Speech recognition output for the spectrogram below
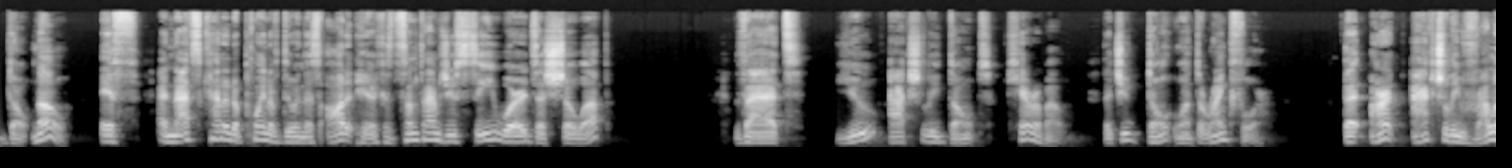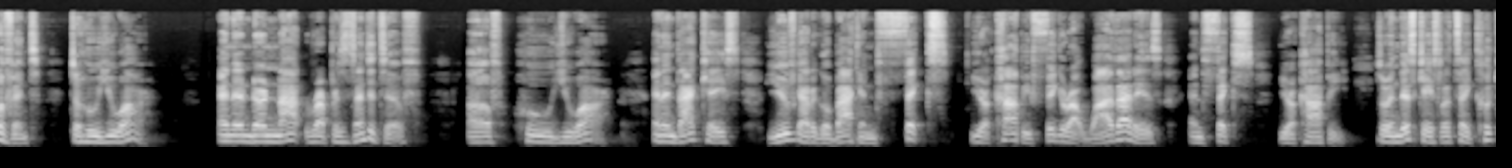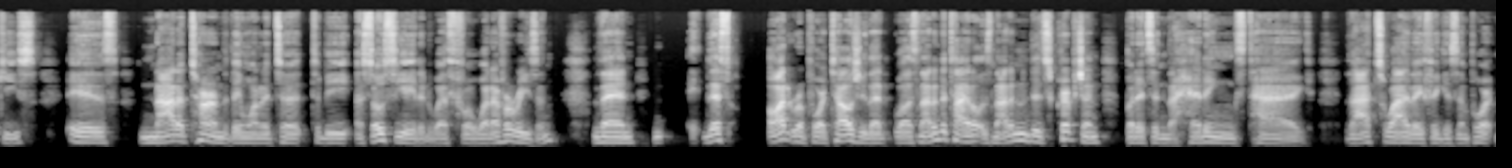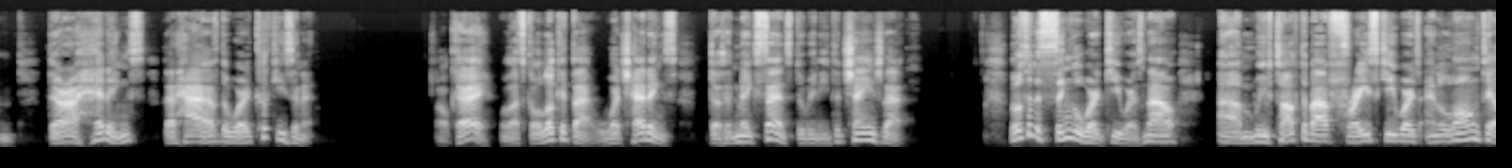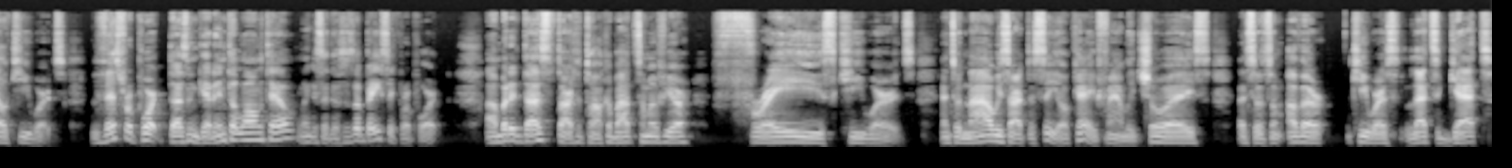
Don't know. If and that's kind of the point of doing this audit here, because sometimes you see words that show up that you actually don't care about, that you don't want to rank for, that aren't actually relevant to who you are. And then they're not representative of who you are. And in that case, you've got to go back and fix your copy, figure out why that is, and fix your copy. So in this case, let's say cookies is not a term that they wanted to, to be associated with for whatever reason, then this audit report tells you that, well, it's not in the title, it's not in the description, but it's in the headings tag. That's why they think it's important. There are headings that have the word cookies in it. Okay, well, let's go look at that. Which headings? Does it make sense? Do we need to change that? Those are the single word keywords. Now, um, we've talked about phrase keywords and long tail keywords. This report doesn't get into long tail. Like I said, this is a basic report, um, but it does start to talk about some of your phrase keywords. And so now we start to see, okay, family choice. And so some other keywords, let's get,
